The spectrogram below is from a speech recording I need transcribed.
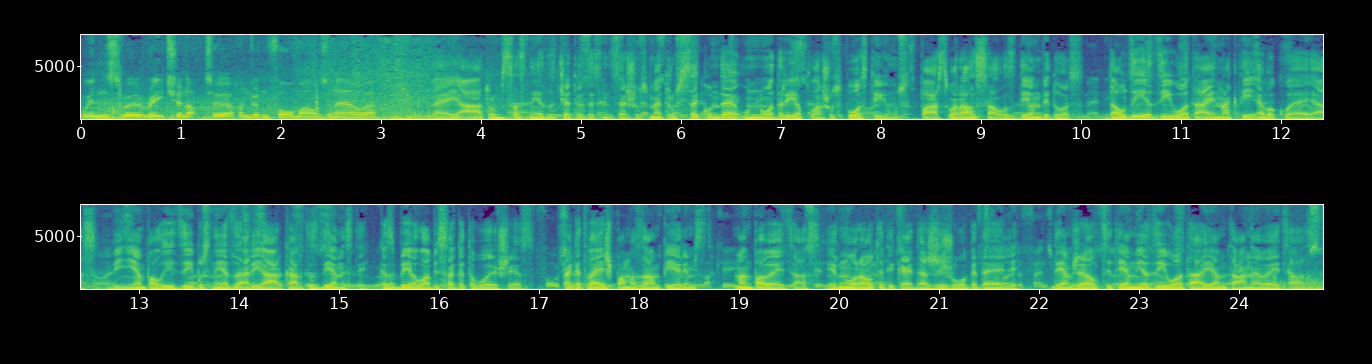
Winds were reaching up to 104 miles an hour. Vēja ātrums sasniedza 46 metrus sekundē un nodarīja plašus postījumus, pārsvarā salas dienvidos. Daudzi iedzīvotāji naktī evakuējās. Viņiem palīdzību sniedza arī ārkārtas dienesti, kas bija labi sagatavojušies. Tagad vējš pamazām pierimst. Man paveicās, ir norauti tikai daži žoga dēļi. Diemžēl citiem iedzīvotājiem tā neveicās.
